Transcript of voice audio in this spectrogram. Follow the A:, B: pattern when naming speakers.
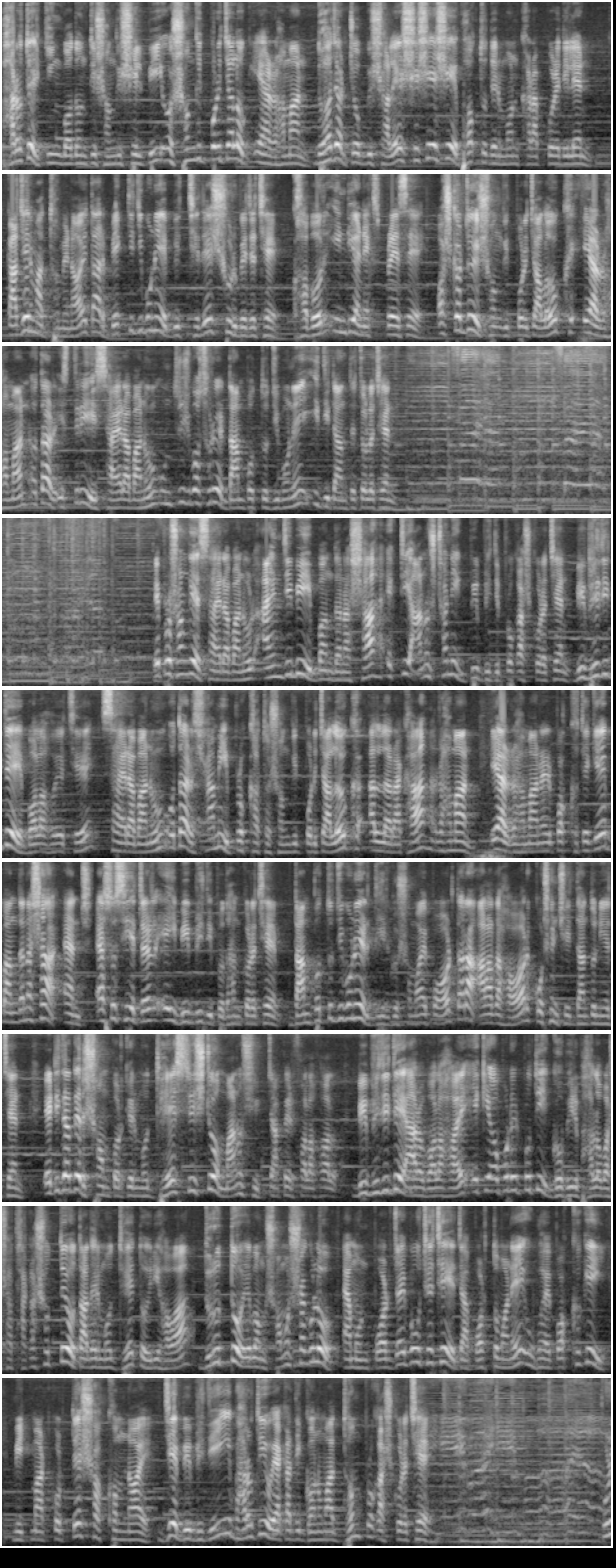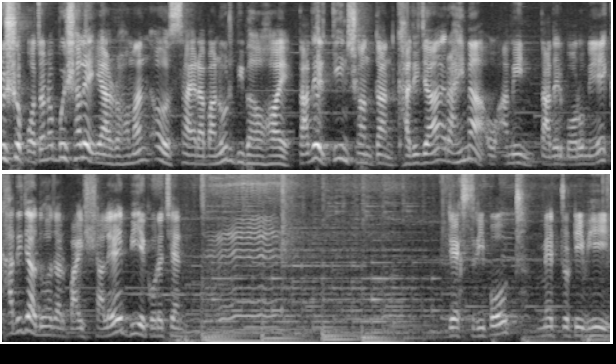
A: ভারতের কিংবদন্তি সংগীত শিল্পী ও সংগীত পরিচালক এ আর রহমান দুহাজার চব্বিশ সালের শেষে এসে ভক্তদের মন খারাপ করে দিলেন। কাজের মাধ্যমে নয়, তার ব্যক্তি জীবনে সুর বেজেছে। খবর ইন্ডিয়ান এক্সপ্রেসে। অস্কারজয়ী সংগীত পরিচালক এ আর রহমান ও তার স্ত্রী সায়রা বানু উনত্রিশ বছরের দাম্পত্য জীবনে ইতি টানতে চলেছেন। এ প্রসঙ্গে সায়রা বানুর আইনজীবী বন্দনা শাহ একটি আনুষ্ঠানিক বিবৃতি প্রকাশ করেছেন। বিবৃতিতে বলা হয়েছে, সায়রা বানু ও তার স্বামী প্রখ্যাত সংগীত পরিচালক আল্লাহ রাখা রহমান। এ আর রহমানের পক্ষ থেকে বান্দনা শাহ অ্যান্ড অ্যাসোসিয়েটের এই বিবৃতি প্রদান করেছে। দাম্পত্য জীবনের দীর্ঘ সময় পর তারা আলাদা হওয়ার কঠিন সিদ্ধান্ত নিয়েছেন। এটি তাদের সম্পর্কের মধ্যে সৃষ্ট মানসিক চাপের ফলাফল। বিবৃতিতে আরও বলা হয়, একে অপরের প্রতি গভীর ভালোবাসা থাকা সত্ত্বেও তাদের মধ্যে তৈরি হওয়া দূরত্ব এবং সমস্যাগুলো এমন পর্যায়ে পৌঁছেছে যা বর্তমানে উভয় পক্ষকেই মিটমাট করতে সক্ষম নয়। যে বিবৃতি ভারতীয় একাধিক গণমাধ্যম প্রকাশ করেছে। উনিশশো পঁচানব্বই সালে এ আর রহমান ও সায়রা বানুর বিবাহ হয়। তাদের তিন সন্তান খাদিজা, রাহিমা ও আমিন। তাদের বড় মেয়ে খাদিজা দু হাজার বাইশ সালে বিয়ে করেছেন। Desk report, metro TV.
